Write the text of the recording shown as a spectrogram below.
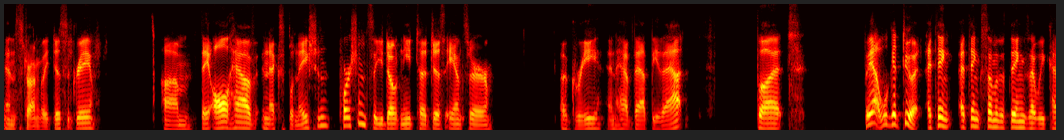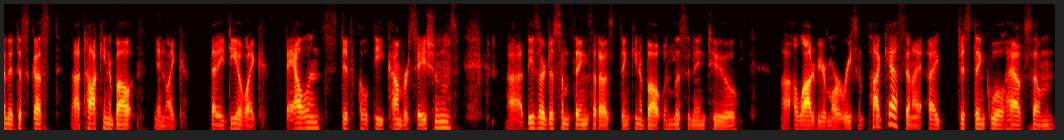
and strongly disagree. Um, they all have an explanation portion so you don't need to just answer agree and have that be that. But but yeah, we'll get to it. I think I think some of the things that we kind of discussed uh, talking about in like that idea of like balance, difficulty, conversations. Uh, these are just some things that I was thinking about when listening to uh, a lot of your more recent podcasts, and I, I just think we'll have some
